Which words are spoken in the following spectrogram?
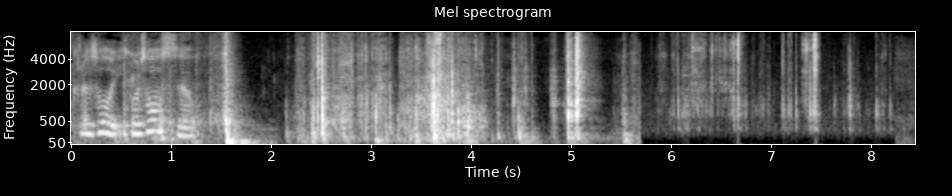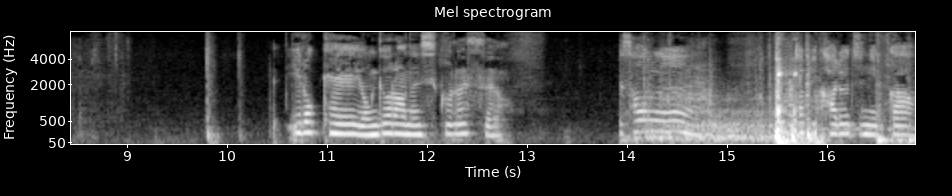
그래서 이걸 사왔어요. 이렇게 연결하는 식으로 했어요. 선은 어차피 가려지니까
